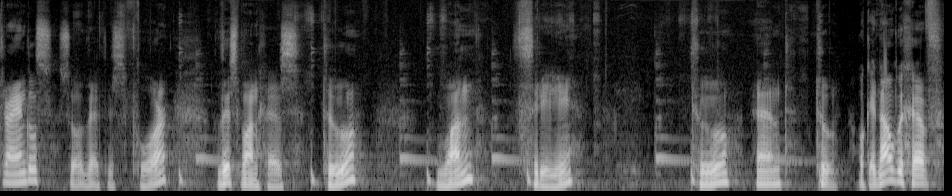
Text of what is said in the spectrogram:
triangles, so that is four. This one has two, one, three, two, and 2. Okay, now we have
